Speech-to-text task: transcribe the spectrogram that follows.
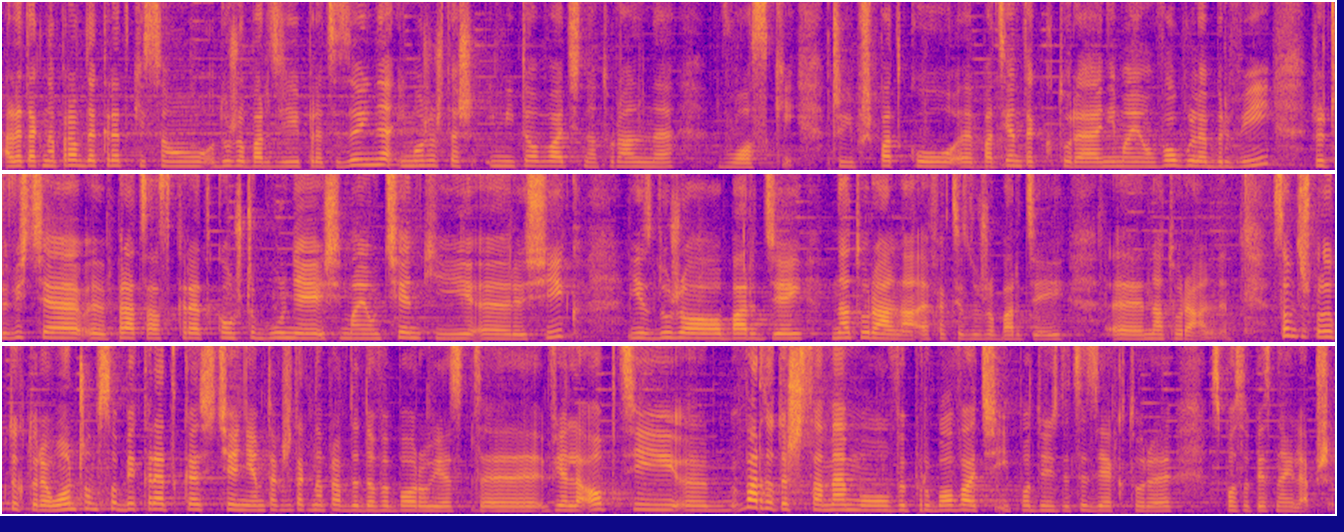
ale tak naprawdę kredki są dużo bardziej precyzyjne i możesz też imitować naturalne włoski. Czyli w przypadku e, pacjentek, które nie mają w ogóle brwi, rzeczywiście praca z kredką, szczególnie jeśli mają cienki rysik, jest dużo bardziej naturalna, efekt jest dużo bardziej naturalny. Są też produkty, które łączą w sobie kredkę z cieniem, także tak naprawdę do wyboru jest wiele opcji. E, Warto też samemu wypróbować i podjąć decyzję, który sposób jest najlepszy.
